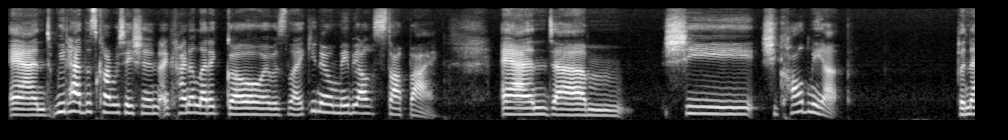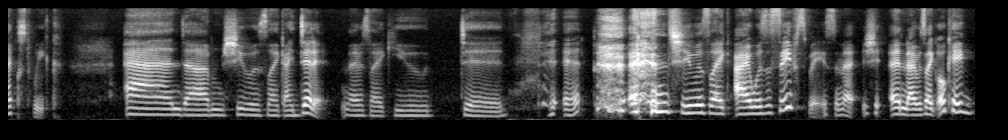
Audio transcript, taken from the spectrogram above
And we'd had this conversation. I kind of let it go. I was like, you know, maybe I'll stop by. And um, she she called me up the next week, and um, she was like, I did it. And I was like, you did it? And she was like, I was a safe space. And I, she, and I was like, okay,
